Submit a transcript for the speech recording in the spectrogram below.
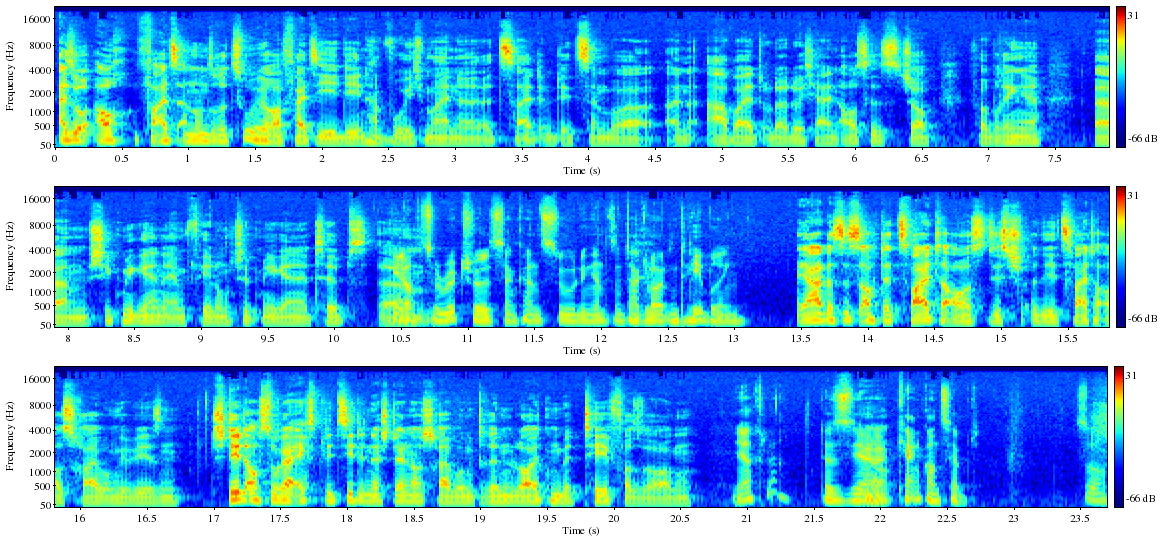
Also auch falls an unsere Zuhörer, falls ihr Ideen habt, wo ich meine Zeit im Dezember an Arbeit oder durch einen Aushilfsjob verbringe, ähm, schickt mir gerne Empfehlungen, schickt mir gerne Tipps. Geh Ähm, doch zu Rituals, dann kannst du den ganzen Tag Leuten Tee bringen. ja, das ist auch der zweite Aus, die, die zweite Ausschreibung gewesen. Steht auch sogar explizit in der Stellenausschreibung drin, Leuten mit Tee versorgen. Ja, klar. Das ist ja, Ja. Kernkonzept. So.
